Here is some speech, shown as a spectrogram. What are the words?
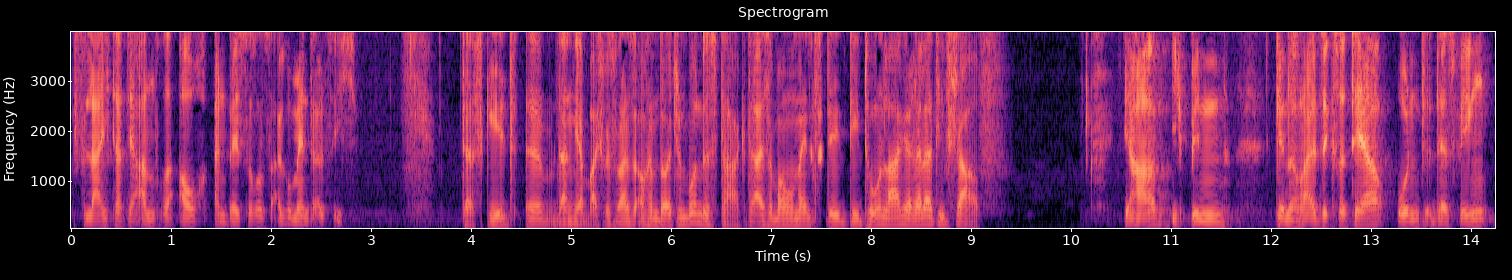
vielleicht hat der andere auch ein besseres Argument als ich. Das gilt äh, dann ja beispielsweise auch im Deutschen Bundestag. Da ist aber im Moment die, die Tonlage relativ scharf. Ja, ich bin Generalsekretär und deswegen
